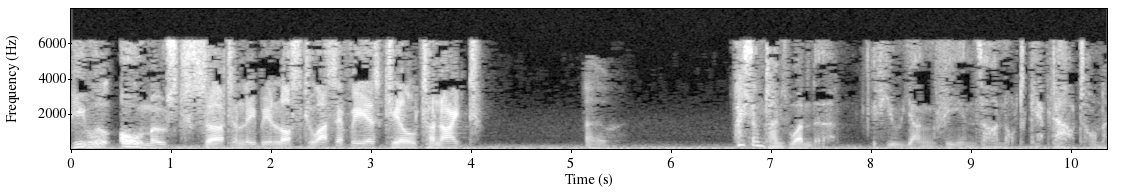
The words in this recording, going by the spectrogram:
he will almost certainly be lost to us if he is killed tonight. Oh. I sometimes wonder if you young fiends are not kept out on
